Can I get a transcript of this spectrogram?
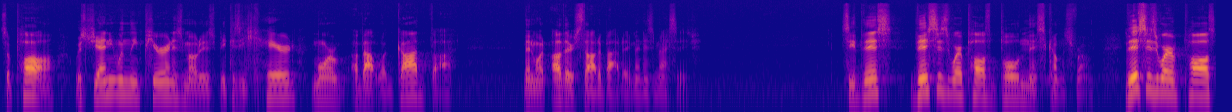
So Paul was genuinely pure in his motives because he cared more about what God thought than what others thought about him and his message. See, this, this is where Paul's boldness comes from. This is where Paul's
